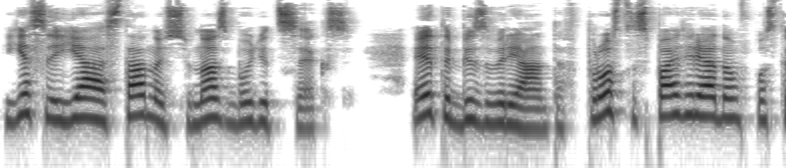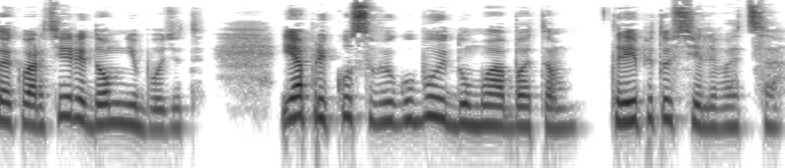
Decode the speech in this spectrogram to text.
Если я останусь, у нас будет секс. Это без вариантов. Просто спать рядом в пустой квартире дом не будет. Я прикусываю губу и думаю об этом. Трепет усиливается.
